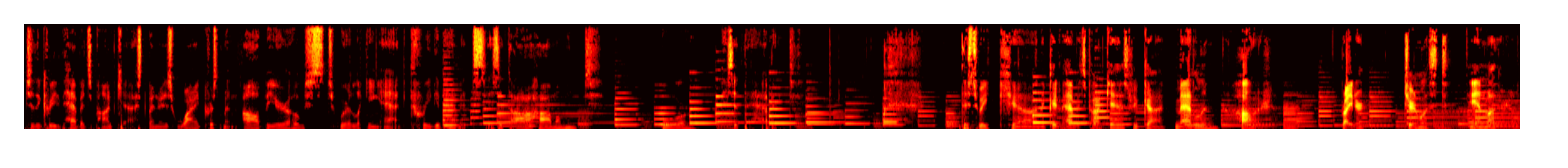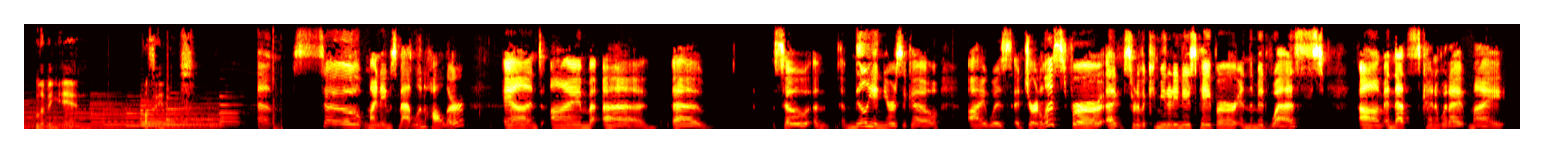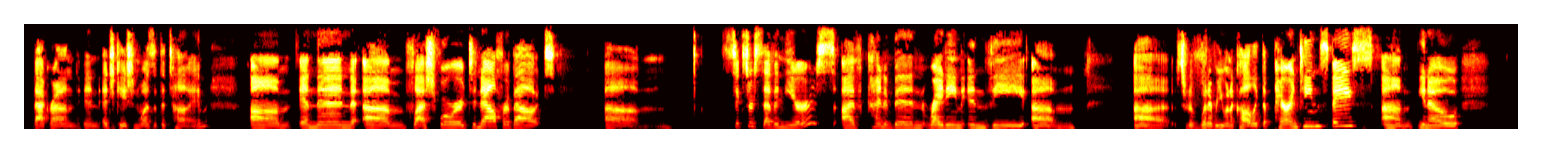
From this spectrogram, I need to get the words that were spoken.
welcome to the Creative Habits Podcast. My name is Wyatt Christman. I'll be your host. We're looking at creative habits. Is it the aha moment or is it the habit? This week on the Creative Habits Podcast, we've got Madeline Holler, writer, journalist, and mother living in Los Angeles. Um, so my name's Madeline Holler, and I'm uh, uh, so a, a, million years ago. I was a journalist for a sort of a community newspaper in the Midwest, um, and that's kind of what I my background in education was at the time. Um, and then um, flash forward to now for about um, six or seven years, I've kind of been writing in the um, uh, sort of whatever you want to call it, like the parenting space. Um, you know,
